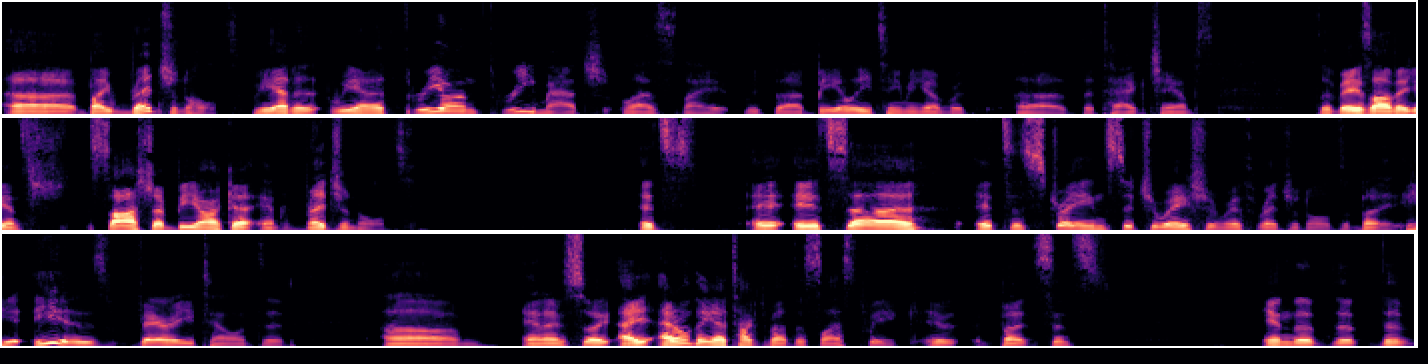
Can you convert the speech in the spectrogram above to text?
uh by Reginald. We had a we had a three on three match last night with uh, Bayley teaming up with uh, the tag champs to face off against Sasha, Bianca, and Reginald. It's it, it's uh it's a strange situation with Reginald, but he he is very talented. Um and I'm so I, I don't think I talked about this last week, it, but since in the, the the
